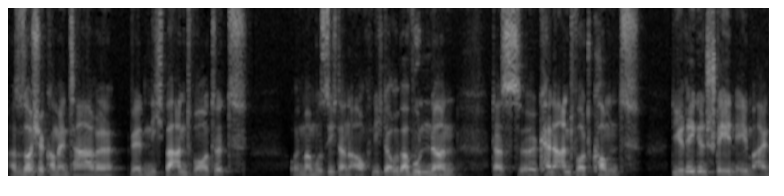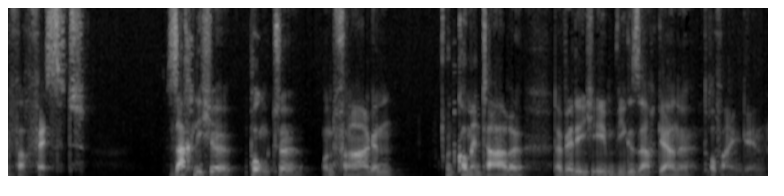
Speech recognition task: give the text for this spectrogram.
Also solche Kommentare werden nicht beantwortet und man muss sich dann auch nicht darüber wundern, dass äh, keine Antwort kommt, die Regeln stehen eben einfach fest. Sachliche Punkte und Fragen und Kommentare, da werde ich eben, wie gesagt, gerne drauf eingehen.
